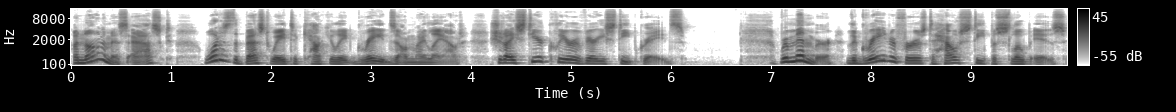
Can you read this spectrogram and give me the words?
Anonymous asked, What is the best way to calculate grades on my layout? Should I steer clear of very steep grades? Remember, the grade refers to how steep a slope is,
